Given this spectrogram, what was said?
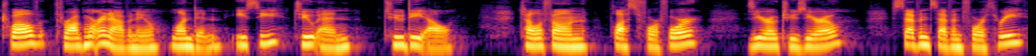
12 Throgmorton Avenue, London, EC 2N 2DL. Telephone plus 44 020 7743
